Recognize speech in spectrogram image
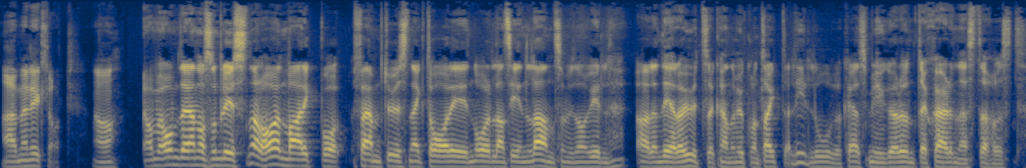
ja men det är klart. Ja, Ja, om det är någon som lyssnar och har en mark på 5000 hektar i Norrlands inland som de vill arrendera ut så kan de ju kontakta Lill-Ove. kan jag smyga runt där själv nästa höst.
